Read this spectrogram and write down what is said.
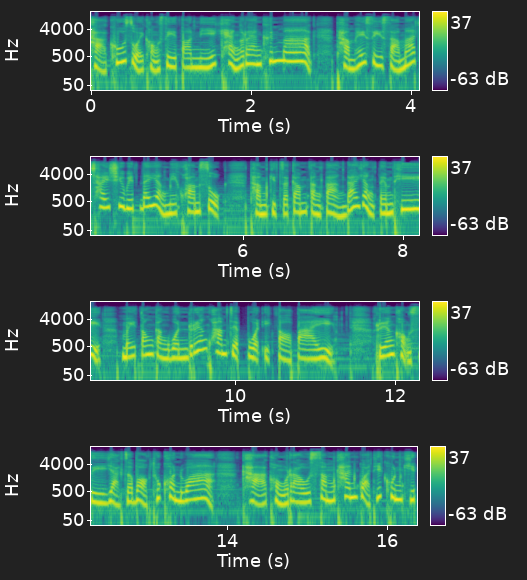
ขาคู่สวยของซีตอนนี้แข็งแรงขึ้นมากทำให้ซีสามารถใช้ชีวิตได้อย่างมีความสุขทำกิจกรรมต่างๆ ได้อย่างเต็มที่ ไม่ต้องกังวลเรื่องความเจ็บปวดอีกต่อไป เรื่องของซีอยากจะบอกทุกคนว่าขาของเราสำคัญกว่าที่คุณคิด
